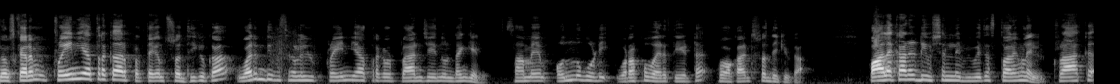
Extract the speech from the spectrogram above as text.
നമസ്കാരം. ട്രെയിൻ യാത്രക്കാർ പ്രത്യേകം ശ്രദ്ധിക്കുക. വരും ദിവസങ്ങളിൽ ട്രെയിൻ യാത്രകൾ പ്ലാൻ ചെയ്യുന്നുണ്ടെങ്കിൽ സമയം ഒന്നുകൂടി ഉറപ്പുവരുത്തിയിട്ട് പോകാൻ ശ്രദ്ധിക്കുക. പാലക്കാട് ഡിവിഷനിലെ വിവിധ സ്ഥലങ്ങളിൽ ട്രാക്ക്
